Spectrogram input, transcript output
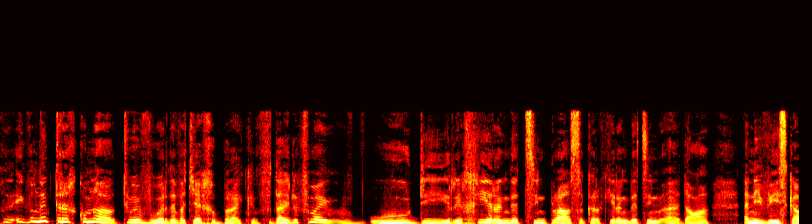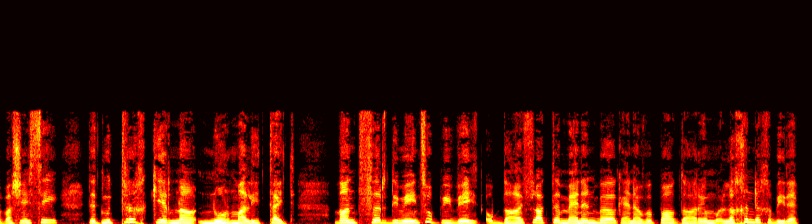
Ek wil net terugkom na twee woorde wat jy gebruik en verduidelik vir my hoe die regering dit sien, plaaslike regering dit sien uh, daar in die Weskaap as jy sê dit moet terugkeer na normaliteit. Want vir die mense op die Wes, op daai vlakte Menenberg en Overpark daarin liggende gebiede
